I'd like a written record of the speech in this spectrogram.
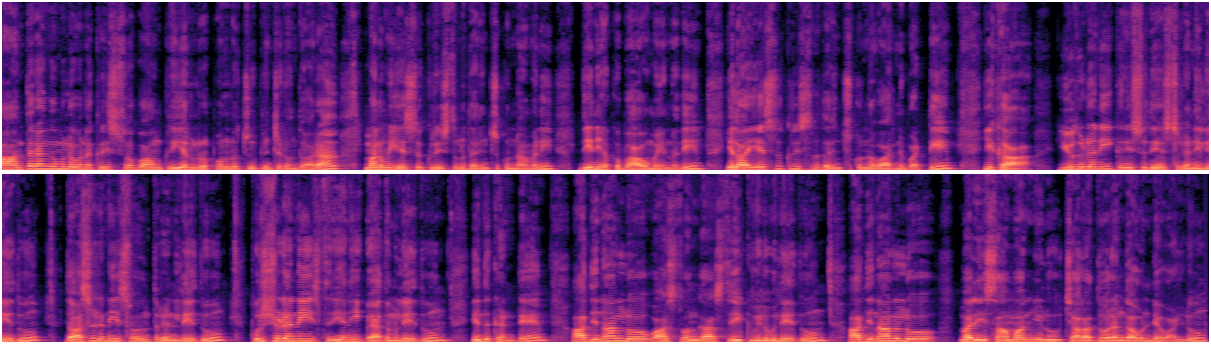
ఆ అంతరంగంలో ఉన్న క్రీస్తు స్వభావం క్రియల రూపంలో చూపించడం ద్వారా మనం యేసుక్రీస్తును ధరించుకున్నామని దీని యొక్క భావమై ఉన్నది. ఇలా యేసుక్రీస్తును ధరించుకున్న వారిని బట్టి ఇక యూదుడని క్రీస్తు దేశుడని లేదు దాసుడని స్వతంత్రుడని లేదు పురుషుడని స్త్రీ అని భేదం లేదు. ఎందుకంటే ఆ దినాల్లో వాస్తవంగా స్త్రీకి విలువ లేదు. ఆ దినాలలో మరి సామాన్యులు చాలా దూరంగా ఉండేవాళ్ళు.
